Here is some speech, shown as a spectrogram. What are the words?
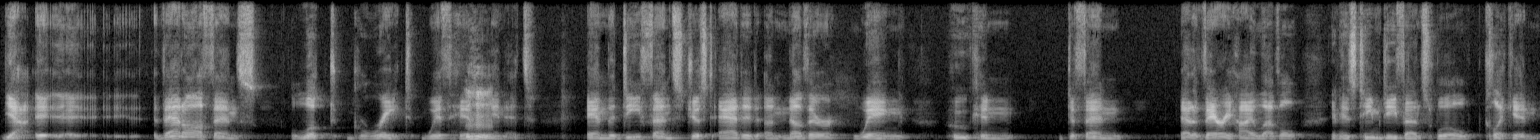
yeah, it, it, that offense looked great with him Mhm. in it. And the defense just added another wing who can defend at a very high level, and his team defense will click in.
